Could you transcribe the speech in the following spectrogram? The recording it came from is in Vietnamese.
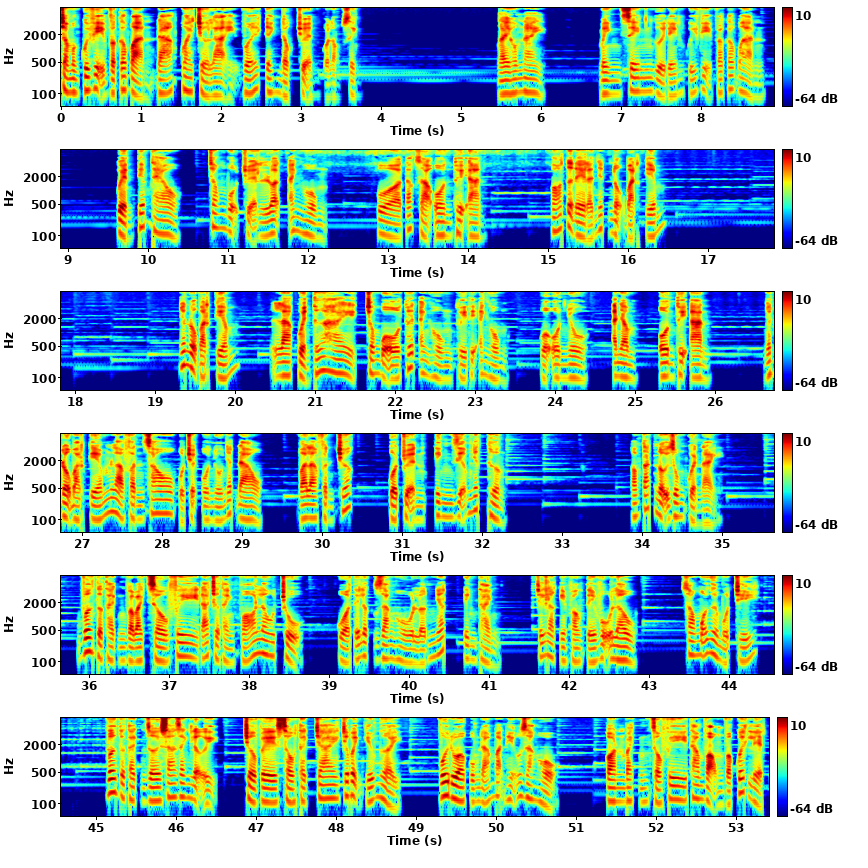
Chào mừng quý vị và các bạn đã quay trở lại với kênh đọc truyện của Long Sinh. Ngày hôm nay, mình xin gửi đến quý vị và các bạn quyển tiếp theo trong bộ truyện Luận Anh Hùng của tác giả Ôn Thụy An, có tựa đề là Nhất Nộ Bạt Kiếm. Nhất Nộ Bạt Kiếm là quyển thứ hai trong bộ Thuyết Anh Hùng Thủy Thị Anh Hùng của Ôn Nhu, à nhầm, Ôn Thụy An. Nhất Nộ Bạt Kiếm là phần sau của truyện Ôn Nhu Nhất Đào và là phần trước của truyện Kinh Diễm Nhất Thường. Tóm tắt nội dung quyển này Vương Tiểu Thạch và Bạch Sầu Phi đã trở thành phó lâu chủ của thế lực giang hồ lớn nhất kinh thành, chính là Kim Phong Tế Vũ Lâu. song mỗi người một trí, Vương Tiểu Thạch rời xa danh lợi, trở về sầu thạch trai chữa bệnh cứu người, vui đùa cùng đám bạn hữu giang hồ. Còn Bạch Sầu Phi tham vọng và quyết liệt,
